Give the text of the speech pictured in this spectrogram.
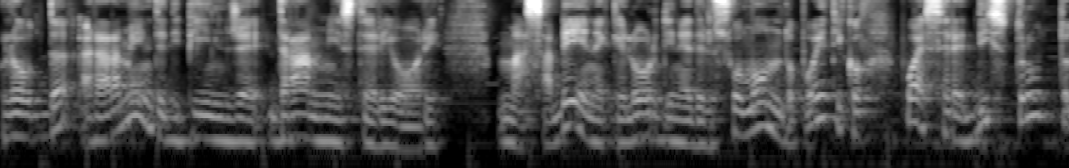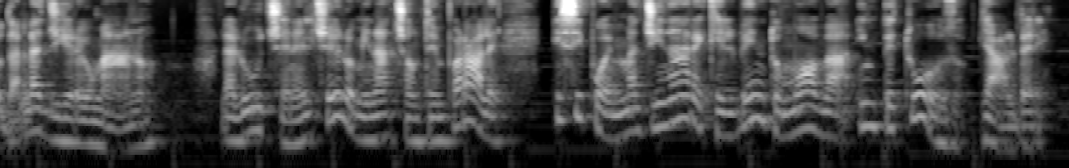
Claude raramente dipinge drammi esteriori, ma sa bene che l'ordine del suo mondo poetico può essere distrutto dall'agire umano la luce nel cielo minaccia un temporale e si può immaginare che il vento muova impetuoso gli alberi.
